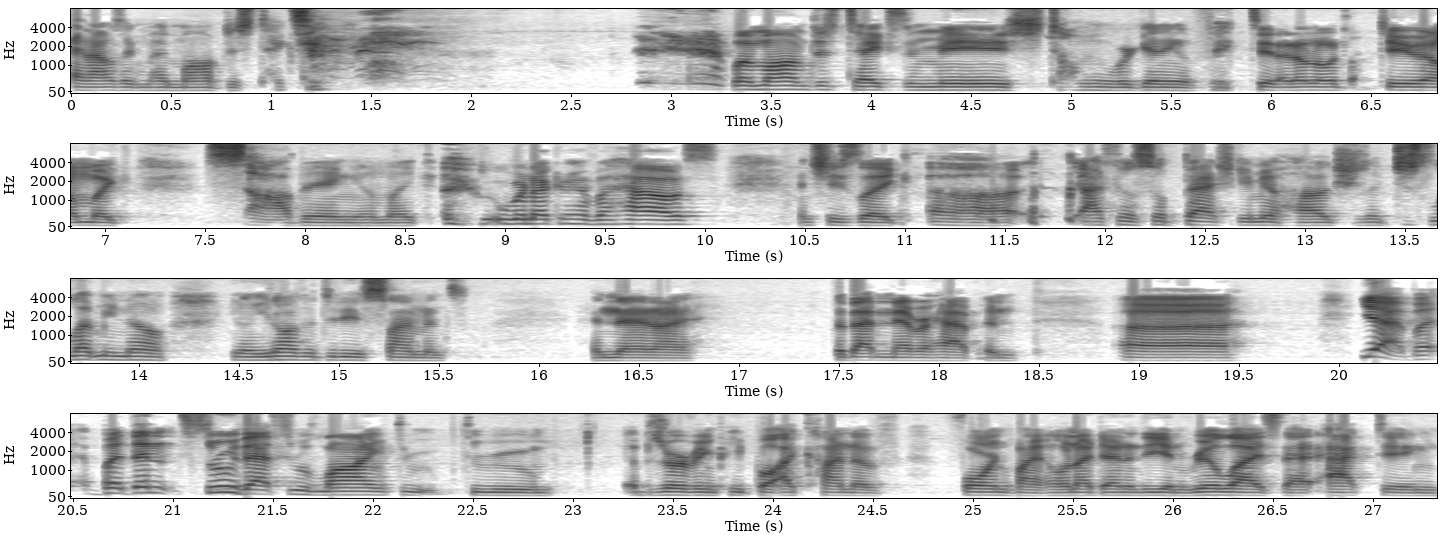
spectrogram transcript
and I was like, "My mom just texted me." My mom just texted me. She told me we're getting evicted. I don't know what to do. I'm like sobbing, and I'm like, "We're not gonna have a house." And she's like, uh, "I feel so bad." She gave me a hug. She's like, "Just let me know. You know, you don't have to do the assignments." And then I, but that never happened. Uh, yeah, but but then through that, through lying, through through observing people, I kind of formed my own identity and realized that acting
